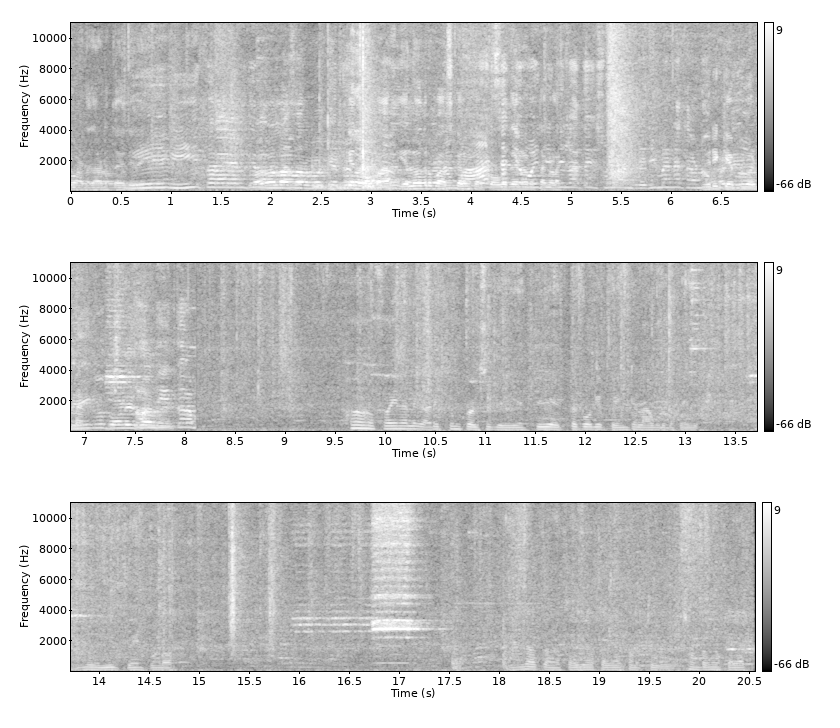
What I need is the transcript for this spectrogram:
ಹೊಡೆದಾಡ್ತಾ ಇದೀವಿ ಎಲ್ಲೋದ್ರೂ ಭಾಸ್ಕರ್ ವೆರಿ ಕೇಪಬಲ್ ಮ್ಯಾನ್ ಹಾಂ ಫೈನಲಿ ಗಾಡಿಗೆ ತುಂಬ ಕಳಿಸಿದ್ವಿ. ಎತ್ತಿ ಎತ್ತಕ್ಕೆ ಹೋಗಿ ಪೇಂಟ್ ಎಲ್ಲ ಆಗ್ಬಿಡ್ತು ಕೈಗೆ ಇನ್ನೂ ಈಗ ಪೇಂಟ್ ಮಾಡೋ. ಹಿಂಗಾಕ ಕೈ ಮೇಲೆ ಕೈ ಹಾಕೊಂಡು ಸೊಂಟ ಮೇಲೆ ಕೈ ಹಾಕ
